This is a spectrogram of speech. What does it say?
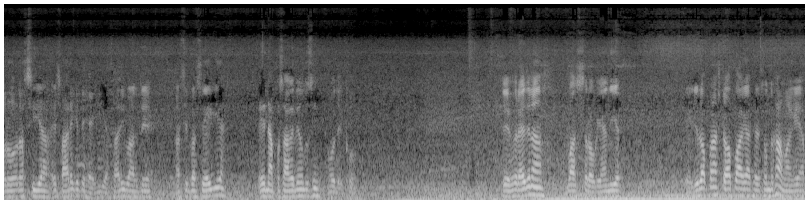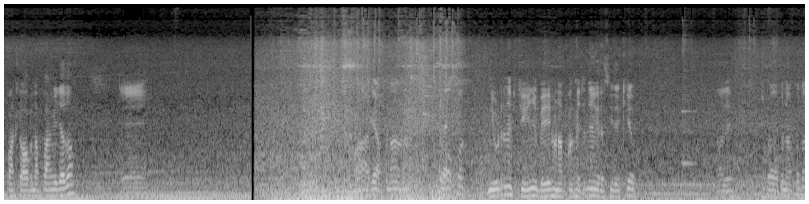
ਰੋ ਰੱਸੀ ਆ, ਇਹ ਸਾਰੇ ਕਿਤੇ ਹੈਗੀ ਆ। ਸਾਰੀ ਬੱਸ ਦੇ ਆਸੇ ਪਾਸੇ ਹੈਗੀ ਆ। ਇਹ ਨੱਪ ਸਕਦੇ ਹੋ ਤੁਸੀਂ। ਉਹ ਦੇਖੋ। ਤੇ ਫਿਰ ਇਹਦੇ ਨਾਲ ਬੱਸ ਰੁਕ ਜਾਂਦੀ ਆ। ਤੇ ਜਦੋਂ ਆਪਣਾ ਸਟਾਪ ਆ ਗਿਆ, ਫਿਰ ਤੁਹਾਨੂੰ ਦਿਖਾਵਾਂਗੇ। ਆਪਾਂ ਸਟਾਪ ਨੱਪਾਂਗੇ ਜਦੋਂ। ਤੇ ਆ ਗਿਆ ਆਪਣਾ ਸਟਾਪ ਨਿਊਟਨ ਐਕਸਚੇਂਜ ਬੇ ਹੁਣ ਆਪਾਂ ਖਿੱਚਦੇ ਆਂ ਰੱਸੀ ਦੇਖਿਓ। ਆਲੇ ਸਟਾਪ ਨੱਪਦਾ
